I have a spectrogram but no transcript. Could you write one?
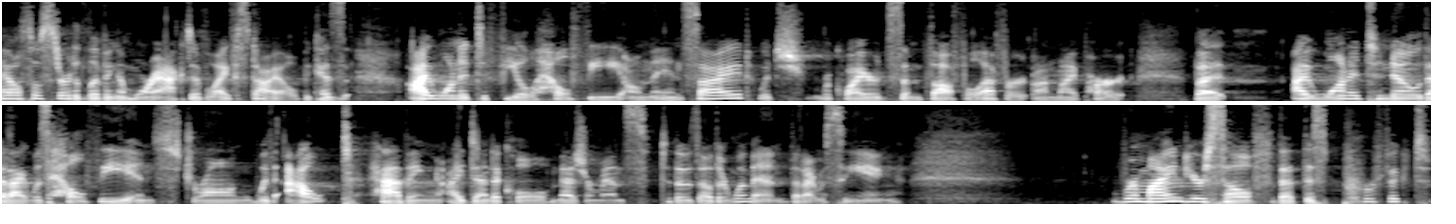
I also started living a more active lifestyle because I wanted to feel healthy on the inside, which required some thoughtful effort on my part. But I wanted to know that I was healthy and strong without having identical measurements to those other women that I was seeing. Remind yourself that this perfect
